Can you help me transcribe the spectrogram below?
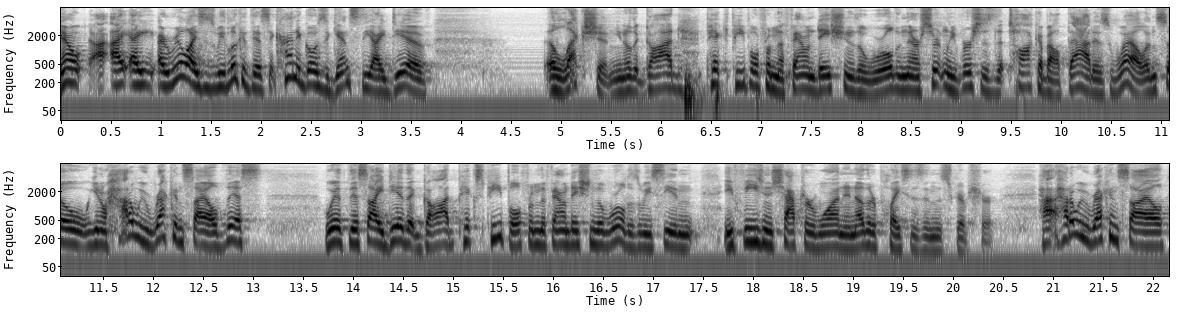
Now, I, I, I realize as we look at this, it kind of goes against the idea of election, you know, that God picked people from the foundation of the world, and there are certainly verses that talk about that as well. And so, you know, how do we reconcile this with this idea that God picks people from the foundation of the world, as we see in Ephesians chapter 1 and other places in the scripture? How, how do we reconcile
